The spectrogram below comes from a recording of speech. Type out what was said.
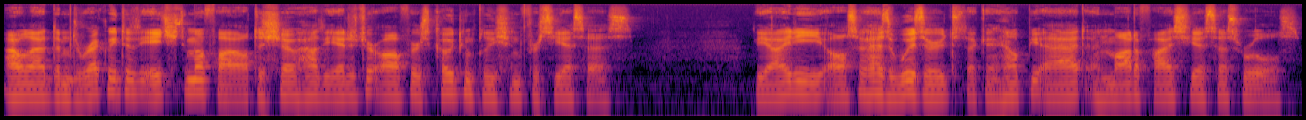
I will add them directly to the HTML file to show how the editor offers code completion for CSS. The IDE also has wizards that can help you add and modify CSS rules.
